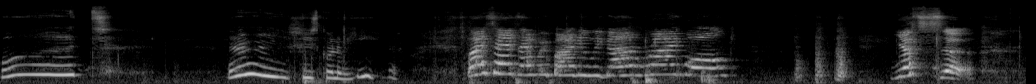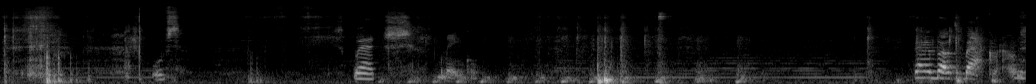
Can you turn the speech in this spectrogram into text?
What? I she's gonna be here. Bye, says everybody. We got a rival. Yes, sir. Oops. Scratch mango. Sorry about the background.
